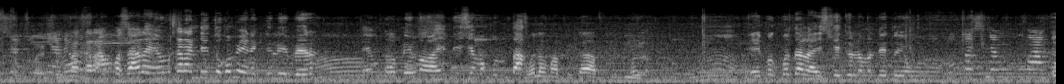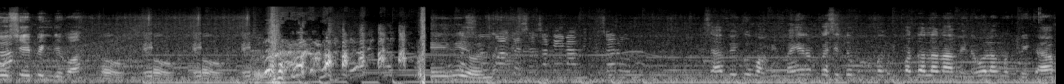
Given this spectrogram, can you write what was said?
Sunny Parson. Nakaraan pa sana. Yung nakaraan dito kami, nag-deliver. Eh, yung problema, hindi siya makontak. Walang ma-pick up. Hindi. Hmm. Eh, pagpadala, schedule naman dito yung Bukas ng umaga. o-shipping, di ba? Oo. Oo. Eh, oo. Eh, eh, ngayon. Sabi ko, ma'am, mahirap kasi itong pagpadala namin na walang mag-pick up.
